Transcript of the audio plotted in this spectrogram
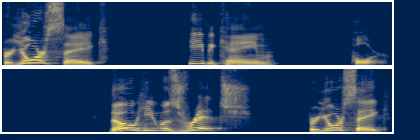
for your sake he became poor. Though he was rich, for your sake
